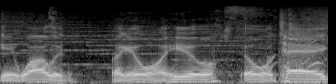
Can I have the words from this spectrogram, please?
Game wildin'. Like, it don't want heal. It don't want tag.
